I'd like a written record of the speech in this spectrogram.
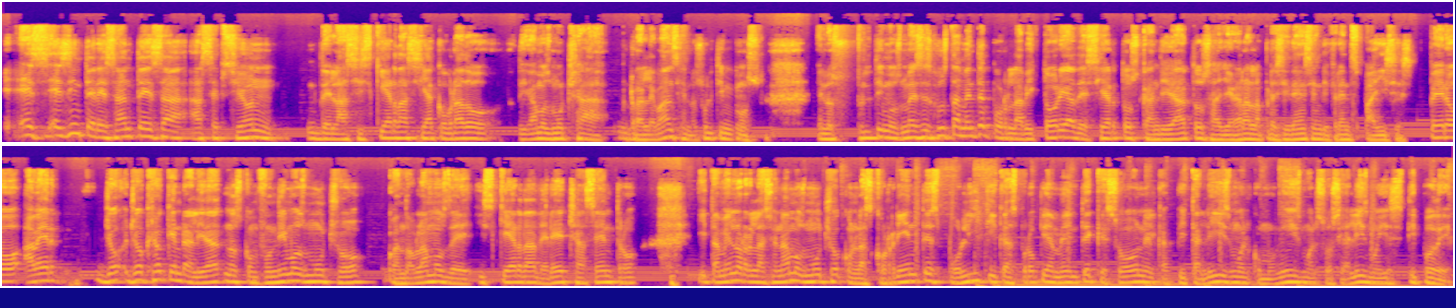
es, es interesante esa acepción de las izquierdas y ha cobrado digamos, mucha relevancia en los últimos, en los últimos meses, justamente por la victoria de ciertos candidatos a llegar a la presidencia en diferentes países. Pero a ver, yo, yo creo que en realidad nos confundimos mucho cuando hablamos de izquierda, derecha, centro, y también lo relacionamos mucho con las corrientes políticas propiamente que son el capitalismo, el comunismo, el socialismo y ese tipo de,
